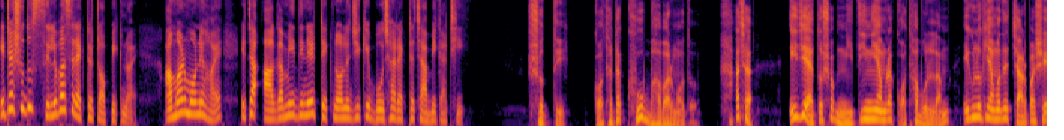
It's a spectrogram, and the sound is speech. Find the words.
এটা শুধু সিলেবাসের একটা টপিক নয় আমার মনে হয় এটা আগামী দিনের টেকনোলজিকে বোঝার একটা চাবিকাঠি। সত্যি কথাটা খুব ভাবার মতো। আচ্ছা এই যে এত সব নীতি নিয়ে আমরা কথা বললাম, এগুলো কি আমাদের চারপাশে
